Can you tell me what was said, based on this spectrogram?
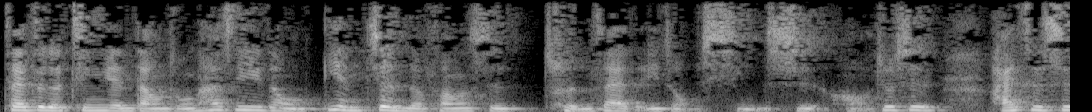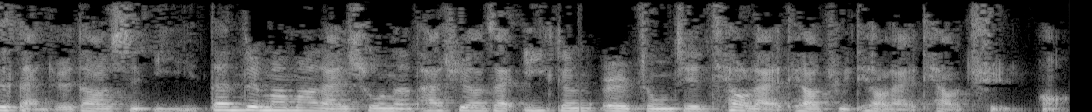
在这个经验当中，它是一种辩证的方式存在的一种形式，哈，就是孩子是感觉到是一，但对妈妈来说呢，她需要在一跟二中间跳来跳去，跳来跳去，哈。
